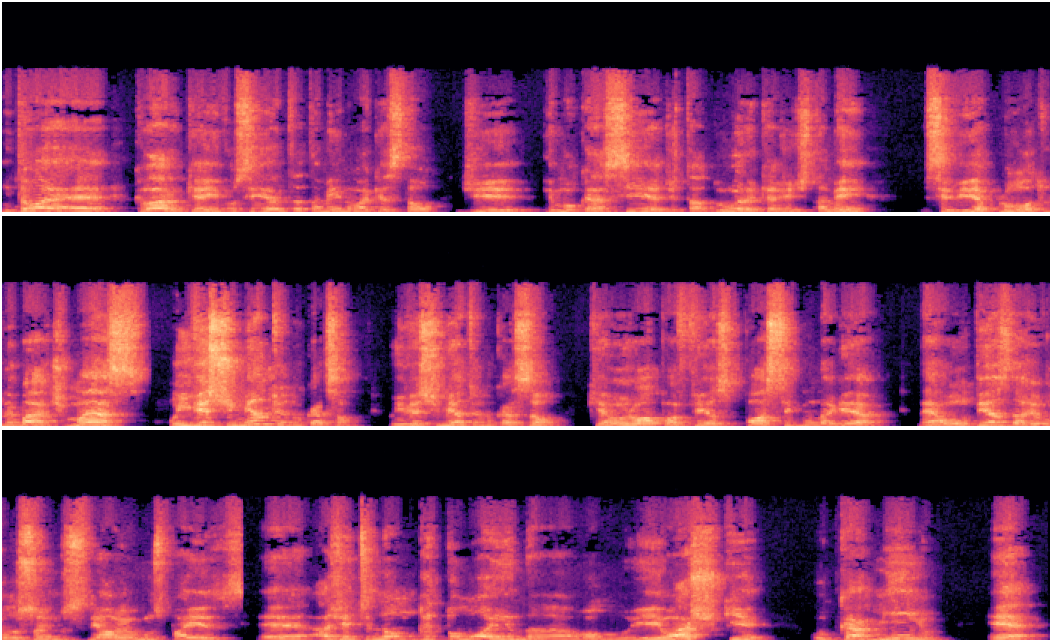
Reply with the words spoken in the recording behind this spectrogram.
Então, é, é, claro que aí você entra também numa questão de democracia, ditadura, que a gente também serviria para um outro debate. Mas o investimento em educação, o investimento em educação que a Europa fez pós-segunda guerra, né, ou desde a Revolução Industrial em alguns países, é, a gente não retomou ainda, Romulo. E eu acho que o caminho é,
